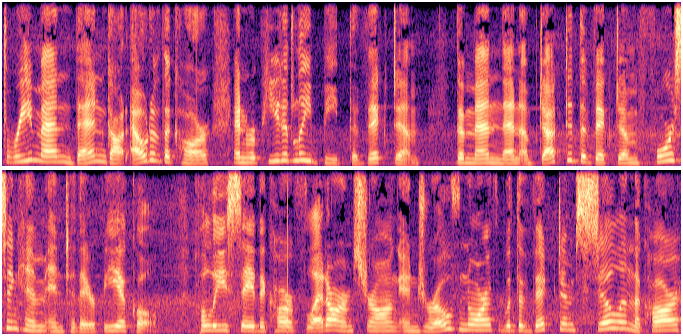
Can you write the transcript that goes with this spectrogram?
three men then got out of the car and repeatedly beat the victim. The men then abducted the victim, forcing him into their vehicle. Police say the car fled Armstrong and drove north with the victim still in the car.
